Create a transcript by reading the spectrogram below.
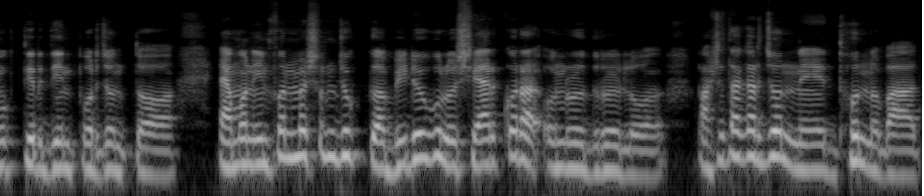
মুক্তির দিন পর্যন্ত। এমন ইনফরমেশন যুক্ত ভিডিওগুলো শেয়ার করার অনুরোধ রইল। পাশে থাকার জন্যে ধন্যবাদ।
